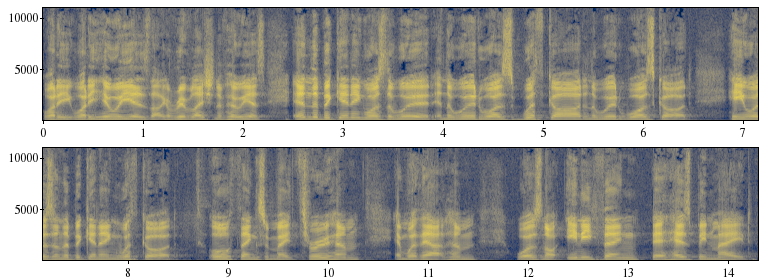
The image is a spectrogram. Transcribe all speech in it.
What he, what he, who he is, like a revelation of who he is. In the beginning was the Word, and the Word was with God, and the Word was God. He was in the beginning with God. All things were made through him, and without him was not anything that has been made.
